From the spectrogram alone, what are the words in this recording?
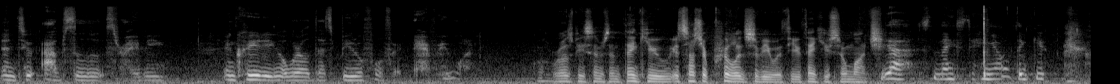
into absolute thriving and creating a world that's beautiful for everyone. Well, Rose B. Simpson, thank you. It's such a privilege to be with you. Thank you so much. Yeah, it's nice to hang out. Thank you.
